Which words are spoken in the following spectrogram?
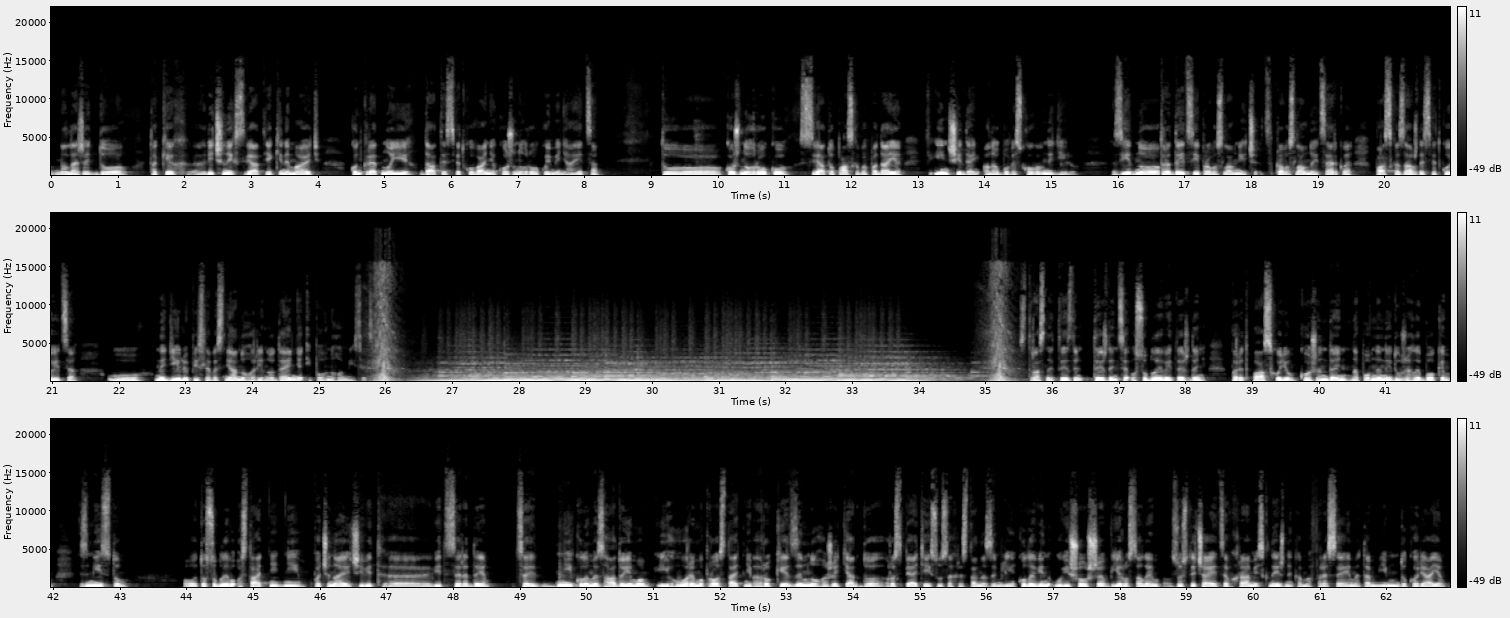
належить до таких е, річних свят, які не мають конкретної дати святкування кожного року і міняється, то кожного року свято Пасха випадає в інший день, але обов'язково в неділю. Згідно традиції православної, православної церкви, Пасха завжди святкується у неділю після весняного рівнодення і повного місяця. Страсний тиждень, тиждень це особливий тиждень перед Пасхою. Кожен день наповнений дуже глибоким змістом. От, особливо останні дні, починаючи від, е, від середи. Це дні, коли ми згадуємо і говоримо про останні роки земного життя до розп'яття Ісуса Христа на землі, коли Він, увійшовши в Єрусалим, зустрічається в храмі з книжниками, фарисеями, там їм докоряє,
